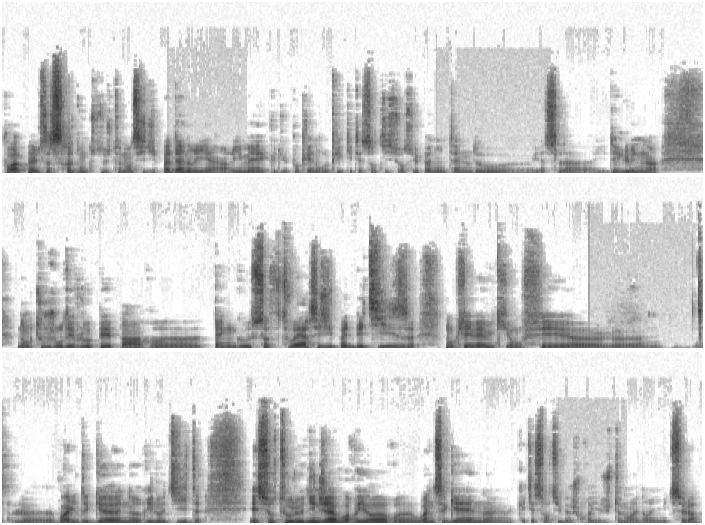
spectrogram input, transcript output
Pour rappel, ça sera donc justement, si je dis pas d'annerie, un remake du Pokémon Rookie qui était sorti sur Super Nintendo euh, il y a cela des lunes. Donc toujours développé par euh, Tango Software, si je dis pas de bêtises. Donc les mêmes qui ont fait euh, le, Wild Gun Reloaded et surtout le Ninja Warrior Once Again qui était sorti, bah, je crois, justement dans les limites de cela.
